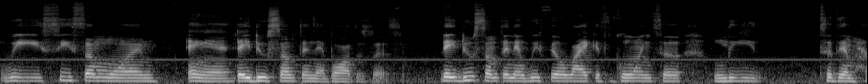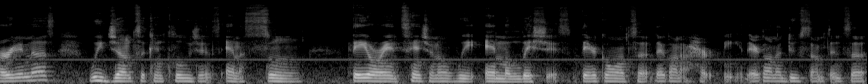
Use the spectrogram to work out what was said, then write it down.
We see someone and they do something that bothers us. They do something that we feel like is going to lead to them hurting us. We jump to conclusions and assume they are intentional with and malicious. They're going to they're going to hurt me. They're going to do something to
